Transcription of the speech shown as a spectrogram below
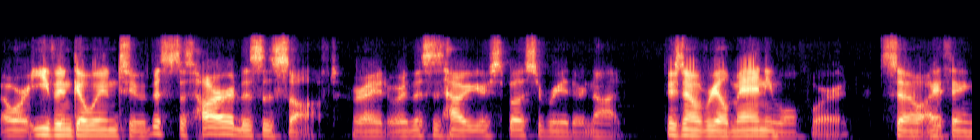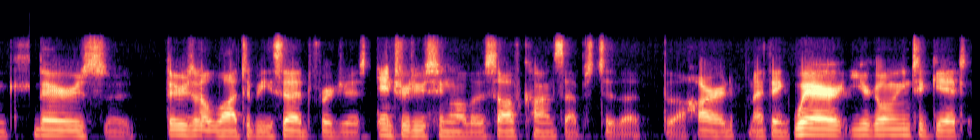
or even go into this is hard this is soft right? Or this is how you're supposed to breathe or not. There's no real manual for it. So i think there's there's a lot to be said for just introducing all those soft concepts to the, the hard. I think where you're going to get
